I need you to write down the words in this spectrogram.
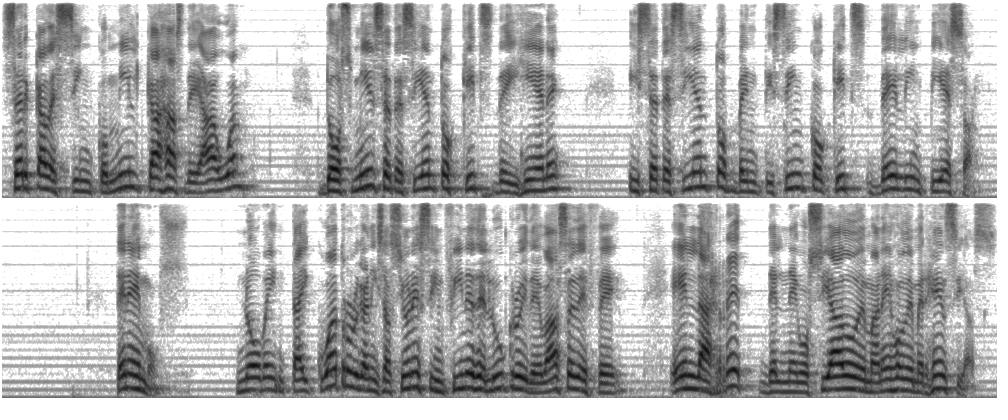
cerca de 5.000 cajas de agua, 2.700 kits de higiene, y 725 kits de limpieza. Tenemos 94 organizaciones sin fines de lucro y de base de fe en la red del negociado de manejo de emergencias.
